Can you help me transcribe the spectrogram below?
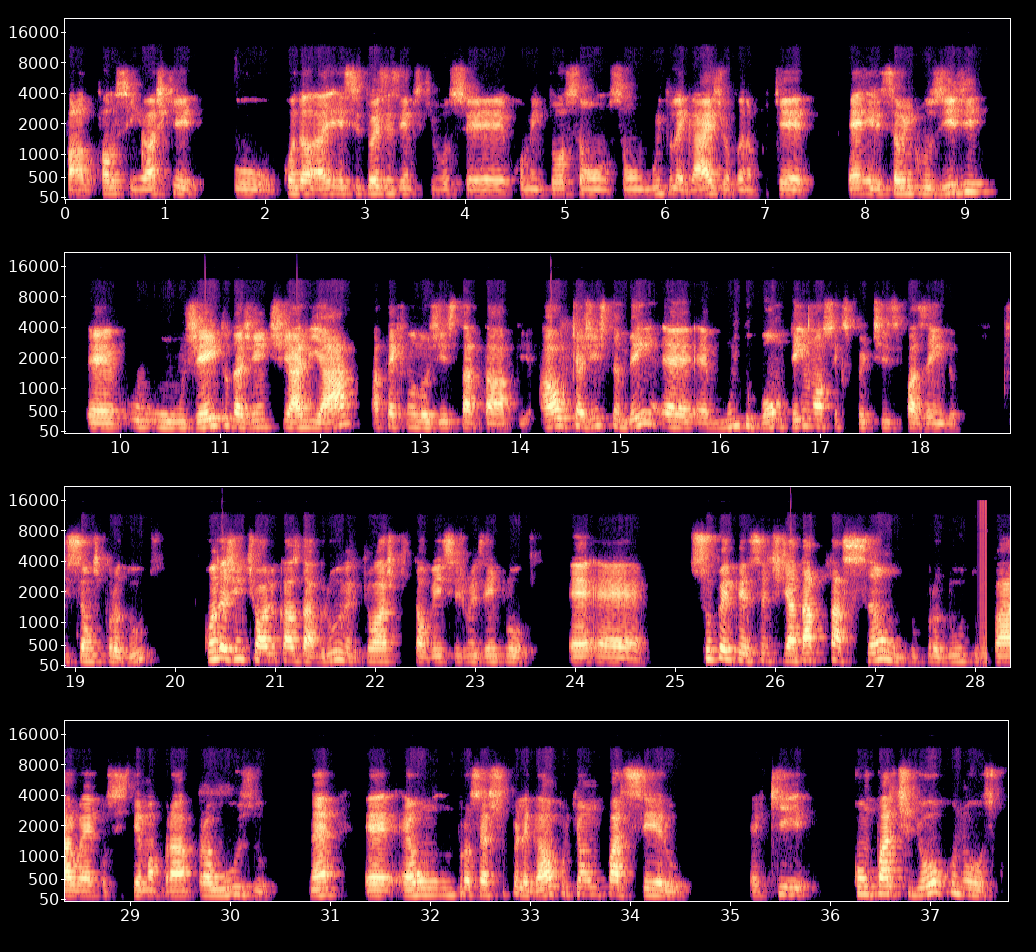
Falo, falo sim. Eu acho que o, quando esses dois exemplos que você comentou são, são muito legais, Giovana, porque é, eles são, inclusive, é, um jeito da gente aliar a tecnologia startup ao que a gente também é, é muito bom, tem o nosso expertise fazendo, que são os produtos. Quando a gente olha o caso da Gruner, que eu acho que talvez seja um exemplo é, é, super interessante de adaptação do produto para o ecossistema, para, para o uso, né? É, é um, um, processo super legal, porque é um parceiro é, que compartilhou conosco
